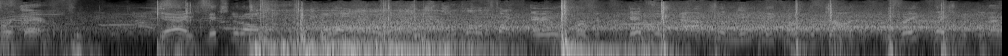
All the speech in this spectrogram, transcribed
maneuvering there. Yeah, he's mixing it all up. All up. Flow the fight. And it was perfect. It was absolutely perfect, John. Great placement on that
